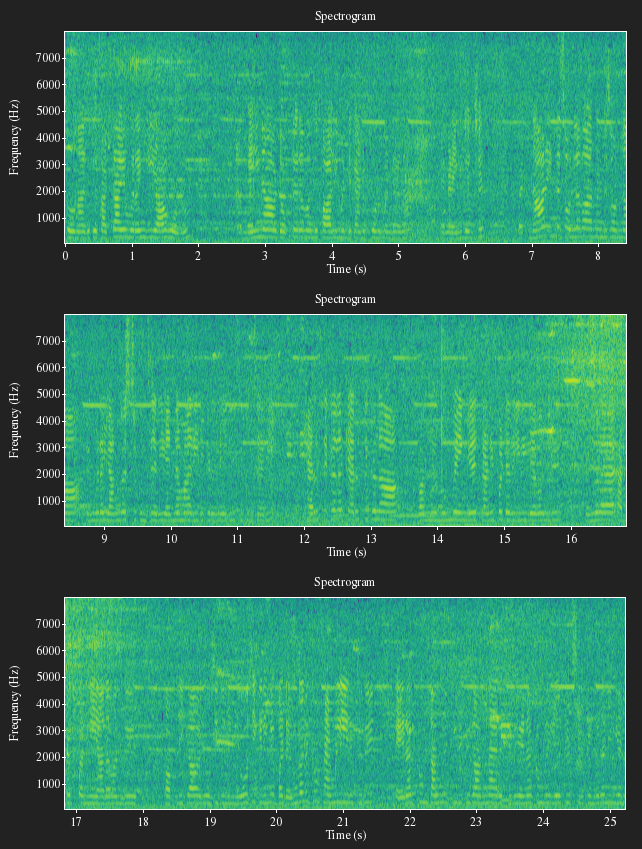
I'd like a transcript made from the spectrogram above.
ஸோ நான் அதுக்கு கட்டாயம் இறங்கி ஆகணும். மெயினாக டாக்டரை வந்து பார்லிமெண்ட்டுக்கு அனுப்பணுமென்றது தான் எங்களோட இன்டென்ஷன் பட் நான் என்ன சொல்ல வரணும்னு சொன்னால் எங்களோட யங்கஸ்ட்டுக்கும் சரி என்ன மாதிரி இருக்கிற லேடிஸுக்கும் சரி கருத்துக்களை கருத்துக்களாக வந்து முன்வைங்க. தனிப்பட்ட ரீதியில் வந்து எங்களை அஃபெக்ட் பண்ணி அதை வந்து பப்ளிக்காக யோசிக்கிறீங்க யோசிக்கிறீங்க. பட் எங்களுக்கும் ஃபேமிலி இருக்குது எனக்கும் தங்கச்சி இருக்குது அண்ணா இருக்குது எனக்கும் ரிலேட்டிவ்ஸ் இருக்குன்றதை நீங்கள்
